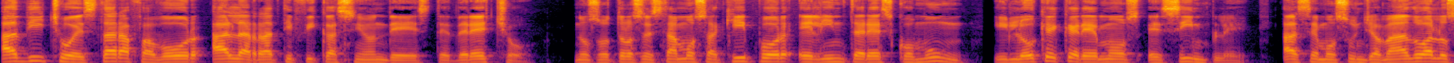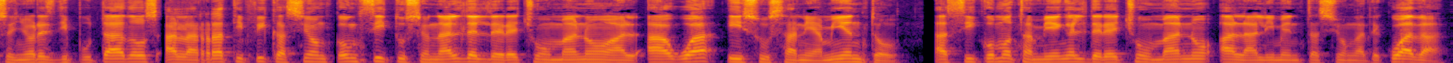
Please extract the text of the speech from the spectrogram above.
ha dicho estar a favor a la ratificación de este derecho. Nosotros estamos aquí por el interés común y lo que queremos es simple. Hacemos un llamado a los señores diputados a la ratificación constitucional del derecho humano al agua y su saneamiento así como también el derecho humano a la alimentación adecuada.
